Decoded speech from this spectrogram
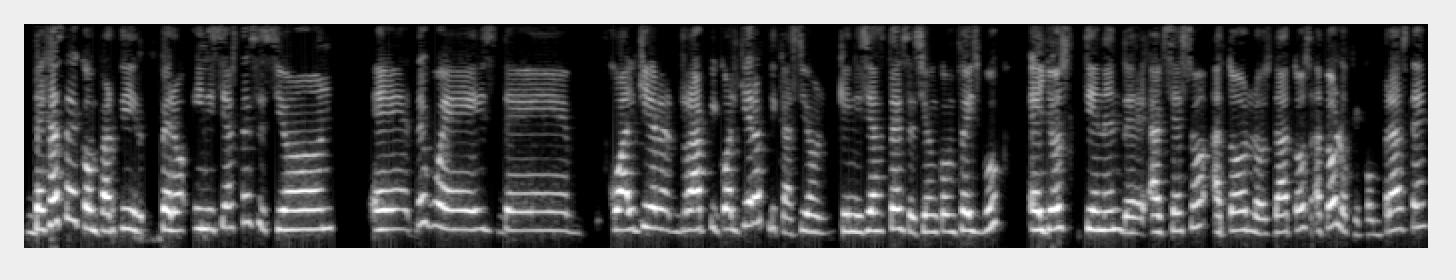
dejaste de compartir, pero iniciaste sesión eh, de Waze, de cualquier Rappi, cualquier aplicación que iniciaste sesión con Facebook, ellos tienen de acceso a todos los datos, a todo lo que compraste,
